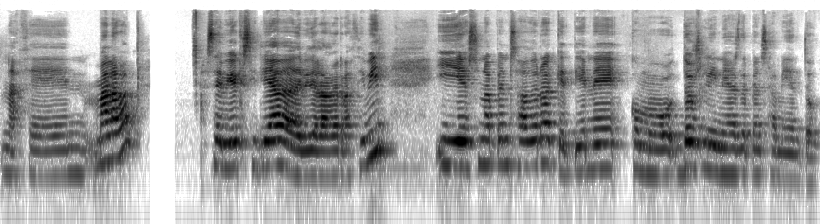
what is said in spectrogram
nace en Málaga, se vio exiliada debido a la guerra civil y es una pensadora que tiene como dos líneas de pensamiento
